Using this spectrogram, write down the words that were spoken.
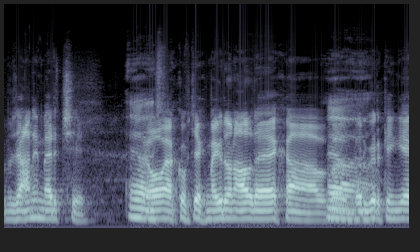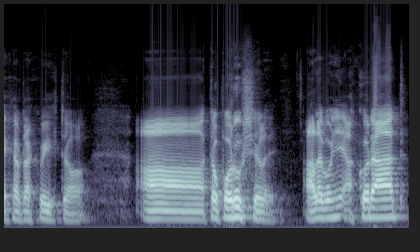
v žádný merči. Jo, Jo, jako v těch McDonaldech a v jo. Burger Kingech a takových to. A to porušili. Ale oni akorát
